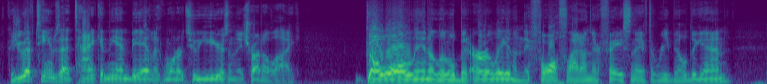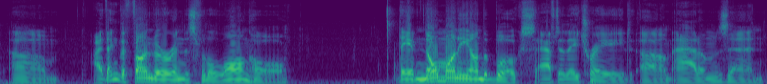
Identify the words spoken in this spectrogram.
Because you have teams that tank in the NBA like one or two years and they try to like go all in a little bit early and then they fall flat on their face and they have to rebuild again. Um, I think the Thunder are in this for the long haul. They have no money on the books after they trade um, Adams and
